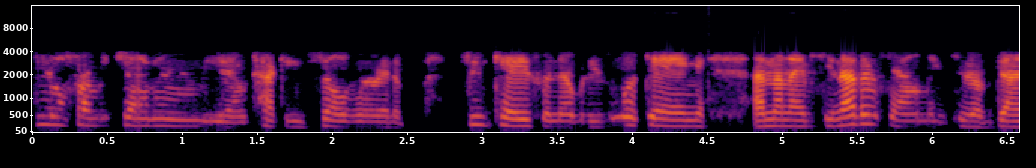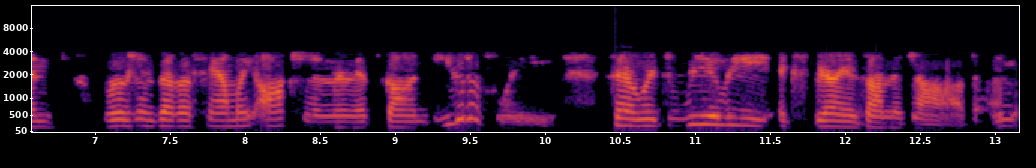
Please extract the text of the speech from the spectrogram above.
steal from each other, you know, tucking silver in a suitcase when nobody's looking. And then I've seen other families who have done versions of a family auction and it's gone beautifully. So it's really experience on the job. And,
